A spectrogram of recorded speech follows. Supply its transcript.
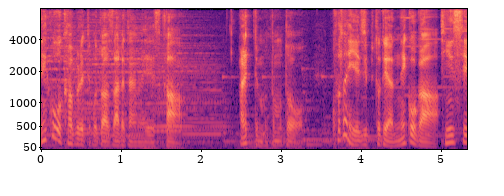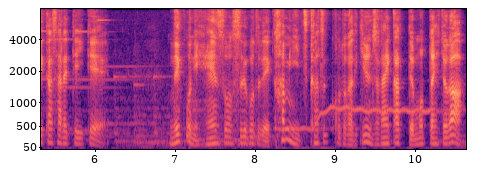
猫をかぶるってことはざるじゃないですか。あれってもともと、古代エジプトでは猫が神聖化されていて、猫に変装することで神に近づくことができるんじゃないかって思った人が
